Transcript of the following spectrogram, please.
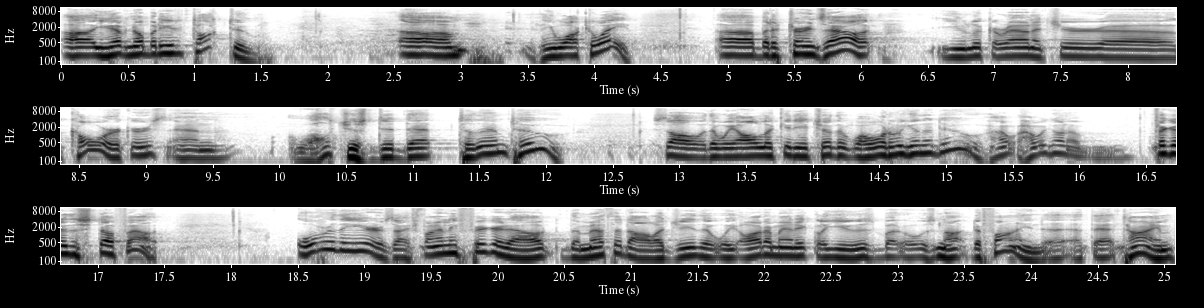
uh, you have nobody to talk to. Um, he walked away. Uh, but it turns out you look around at your uh, coworkers and Walt just did that to them too. So then we all look at each other, well, what are we going to do? How, how are we going to figure this stuff out? Over the years, I finally figured out the methodology that we automatically used, but it was not defined at that time.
